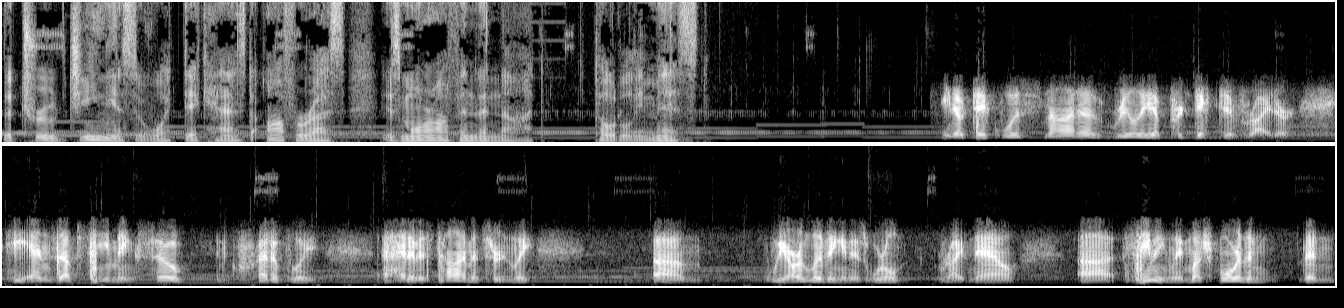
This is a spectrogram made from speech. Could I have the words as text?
the true genius of what Dick has to offer us is more often than not totally missed. You know, Dick was not a really a predictive writer. He ends up seeming so incredibly ahead of his time, and certainly um, we are living in his world right now, uh, seemingly much more than than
